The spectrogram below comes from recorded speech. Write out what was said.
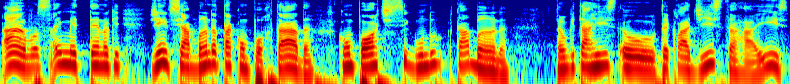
ah, eu vou sair metendo aqui. Gente, se a banda tá comportada, comporte segundo o que tá a banda. Então, o guitarrista, o tecladista raiz,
